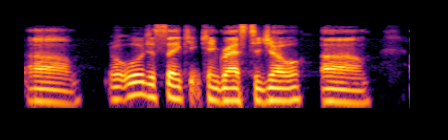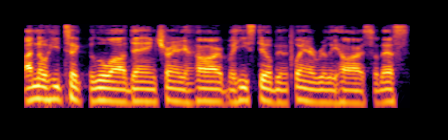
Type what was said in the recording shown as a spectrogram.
Um, we'll just say congrats to Joe. Um, I know he took the Luol Deng train hard, but he's still been playing really hard. So that's,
